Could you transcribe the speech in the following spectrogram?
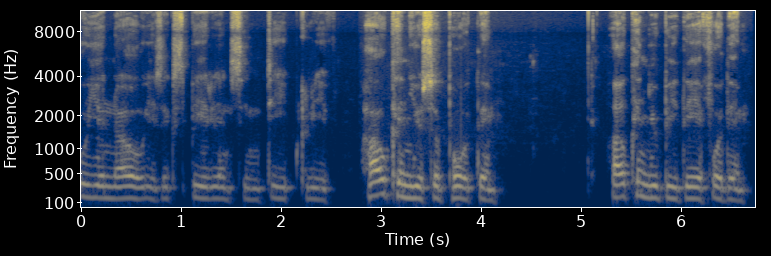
who you know is experiencing deep grief. How can you support them? How can you be there for them?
